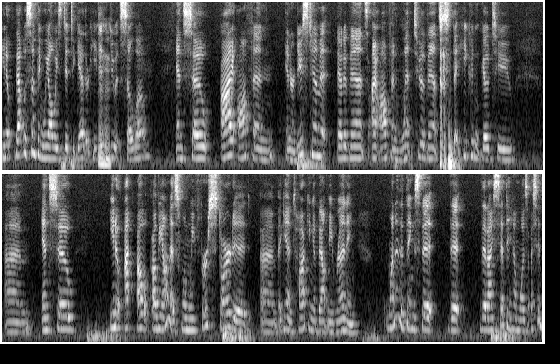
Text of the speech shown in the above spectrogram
you know, that was something we always did together. He didn't do it solo. And so I often introduced him at, at events. I often went to events that he couldn't go to. Um, and so, you know, I, I'll, I'll be honest, when we first started, um, again, talking about me running, one of the things that, that, that I said to him was, I said,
